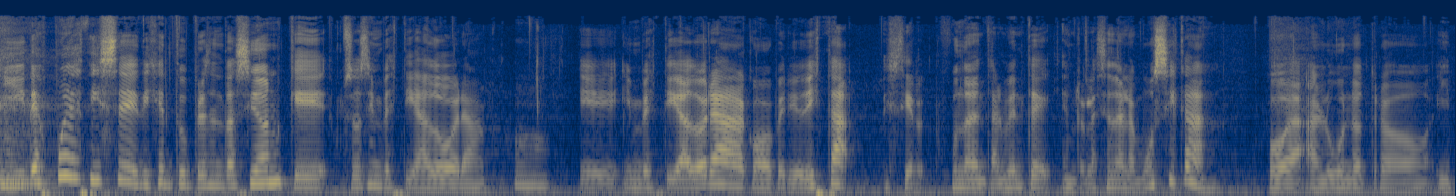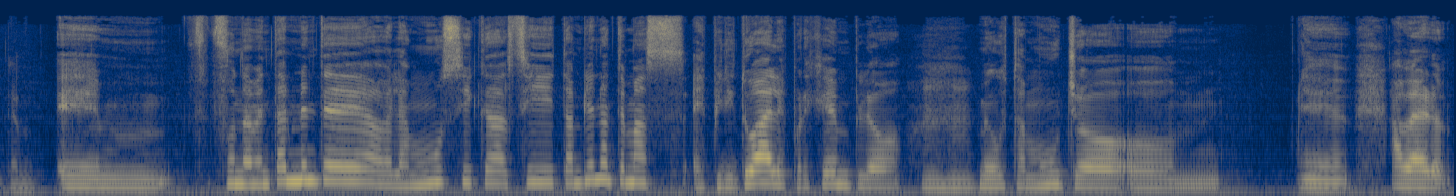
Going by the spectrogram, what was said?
Y después dice, dije en tu presentación que sos investigadora. Mm. Eh, investigadora como periodista, es decir, fundamentalmente en relación a la música. O algún otro ítem? Em, fundamentalmente a la música, sí, también a temas espirituales, por ejemplo, me gusta mucho. O, mm, eh, a ver,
